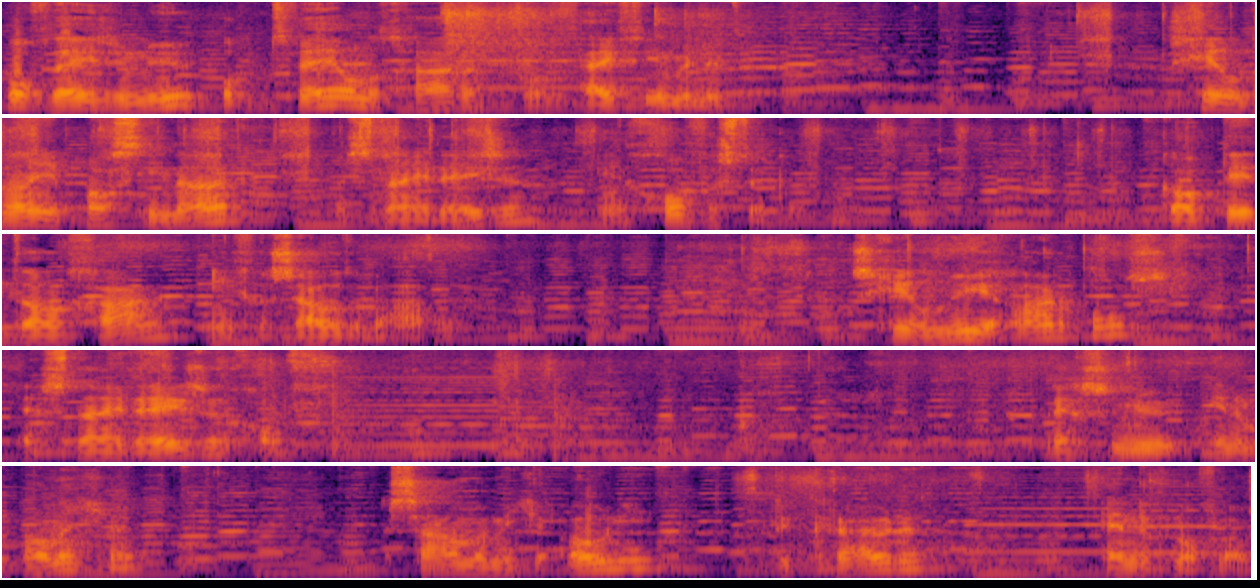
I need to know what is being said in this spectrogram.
Pof deze nu op 200 graden voor 15 minuten. Schil dan je pastinaak en snij deze in grove stukken. Kook dit dan gaar in gezouten water. Schil nu je aardappels en snij deze grof. Leg ze nu in een pannetje samen met je olie, de kruiden en de knoflook.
